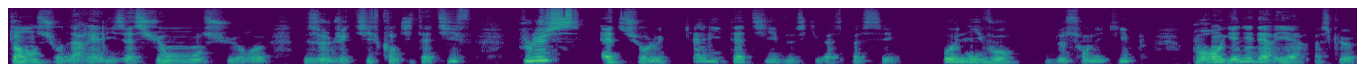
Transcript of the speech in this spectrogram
temps sur de la réalisation, sur des objectifs quantitatifs, plus être sur le qualitatif de ce qui va se passer au niveau de son équipe pour en gagner derrière. Parce que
